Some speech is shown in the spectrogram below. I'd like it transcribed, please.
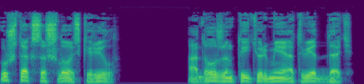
Уж так сошлось, Кирилл. А должен ты тюрьме ответ дать.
